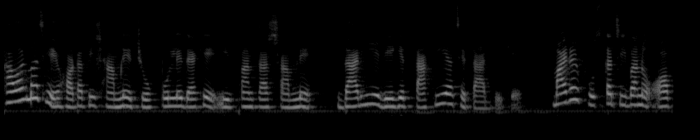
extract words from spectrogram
খাওয়ার মাঝে হঠাৎই সামনে চোখ পড়লে দেখে ইরফান তার সামনে দাঁড়িয়ে রেগে তাকিয়ে আছে তার দিকে। মায়েরার ফুচকা চিবানো অফ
